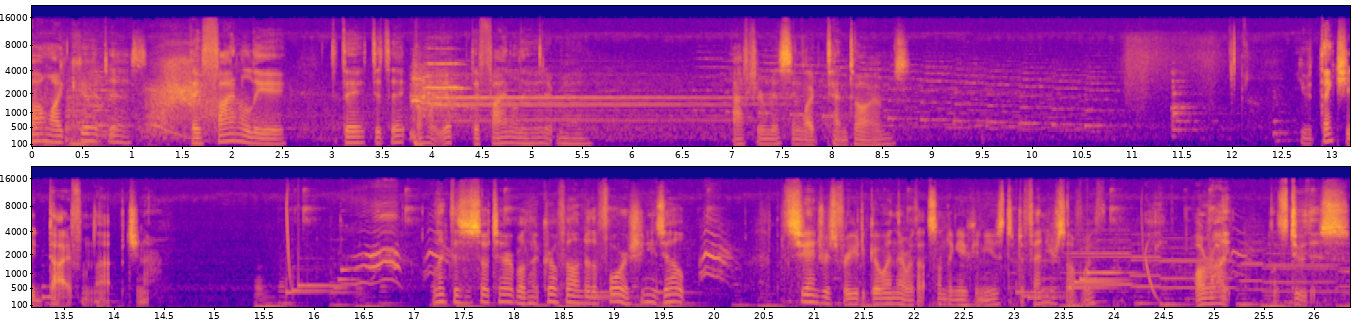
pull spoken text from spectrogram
oh my goodness. They finally... Did they... Did they... Oh, yep. They finally hit it, man. After missing like 10 times. You would think she'd die from that, but you know. Link, this is so terrible. That girl fell into the forest. She needs help. But it's dangerous for you to go in there without something you can use to defend yourself with. Alright, let's do this.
